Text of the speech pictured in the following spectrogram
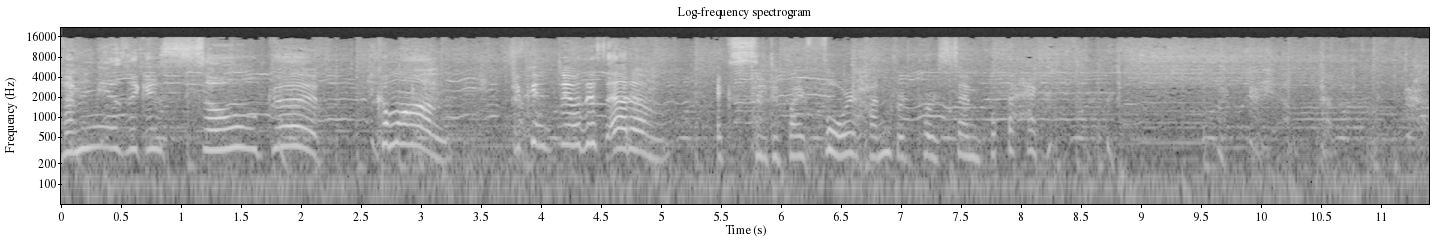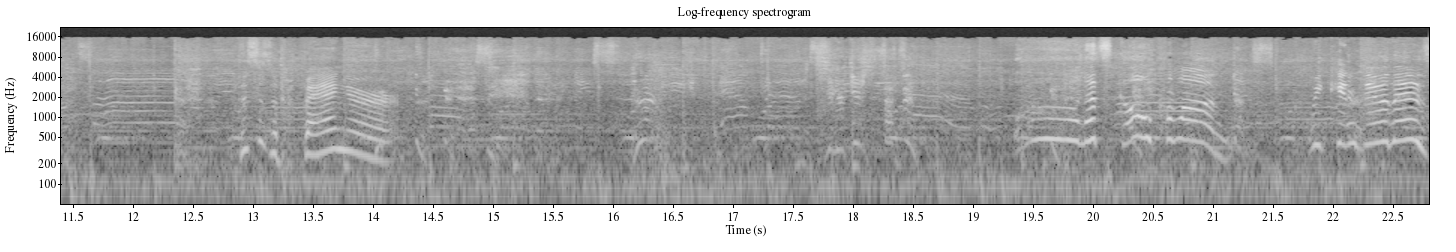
The music is so good. Come on. You can do this, Adam. Exceeded by 400%. What the heck? This is a banger. Ooh, let's go. Come on. We can do this.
